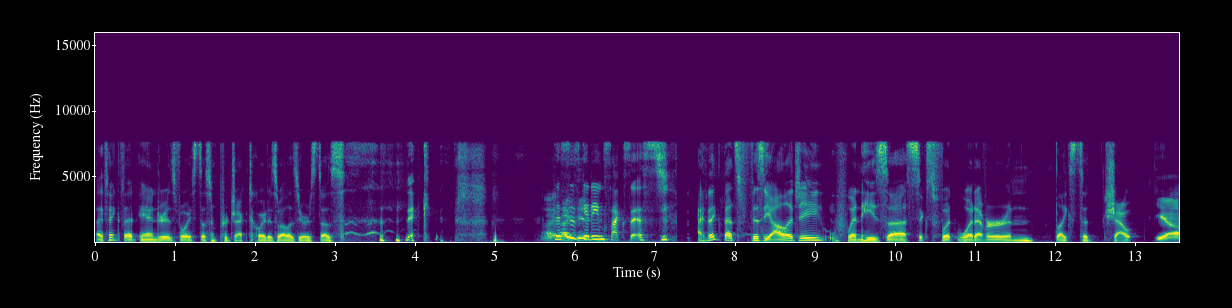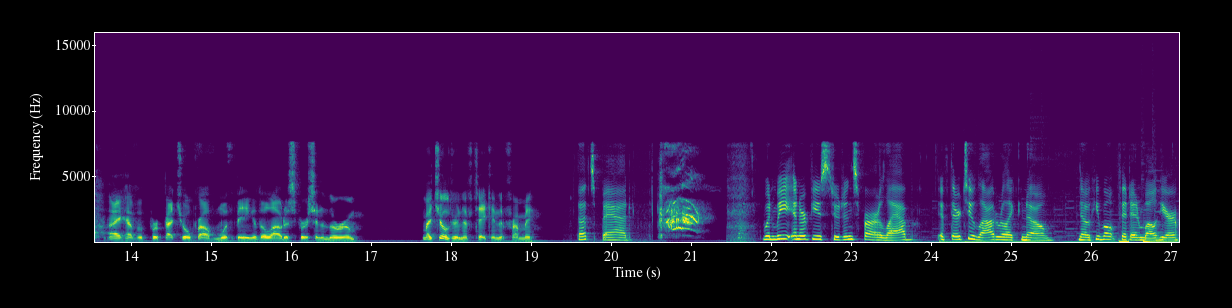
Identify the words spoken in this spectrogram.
I think that Andrea's voice doesn't project quite as well as yours does, Nick. I, This I is did- getting sexist. I think that's physiology when he's uh, six foot whatever and likes to shout. Yeah, I have a perpetual problem with being the loudest person in the room. My children have taken it from me. That's bad. when we interview students for our lab, if they're too loud, we're like, no, no, he won't fit in well here.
